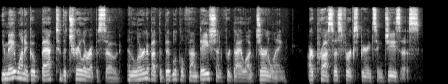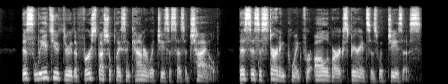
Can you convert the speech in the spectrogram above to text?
you may want to go back to the trailer episode and learn about the biblical foundation for dialogue journaling, our process for experiencing Jesus. This leads you through the first special place encounter with Jesus as a child. This is a starting point for all of our experiences with Jesus.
